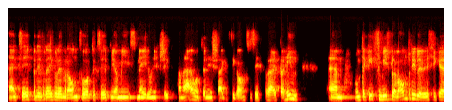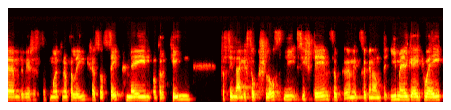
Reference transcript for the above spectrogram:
äh, sieht man in der Regel, wenn man antwortet, sieht man ja mein Mail, das ich geschickt habe, auch. Und dann ist eigentlich die ganze Sicherheit dahin. Ähm, und da gibt es zum Beispiel auch andere Lösungen, du wirst es vermutlich noch verlinken, so Zip-Mail oder KIN. Das sind eigentlich so geschlossene Systeme, so, äh, mit sogenannten E-Mail-Gateway,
